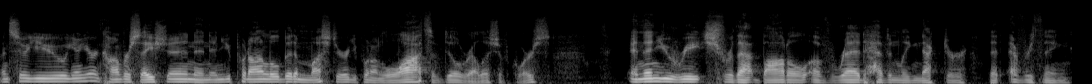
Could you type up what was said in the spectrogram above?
And so you, you know, you're in conversation and, and you put on a little bit of mustard, you put on lots of dill relish, of course, and then you reach for that bottle of red heavenly nectar that everything,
